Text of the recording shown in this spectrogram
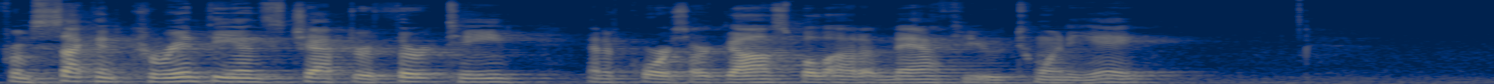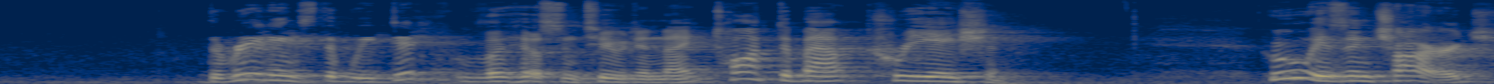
from 2 Corinthians chapter 13, and of course, our gospel out of Matthew 28. The readings that we did listen to tonight talked about creation. Who is in charge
